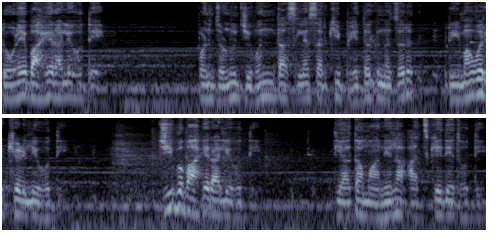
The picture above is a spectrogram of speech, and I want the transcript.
डोळे बाहेर आले होते. पण जणू जिवंत असल्यासारखी भेदक नजर रीमावर खेळली होती. जीभ बाहेर आली होती. ती आता मानेला आचके देत होती.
